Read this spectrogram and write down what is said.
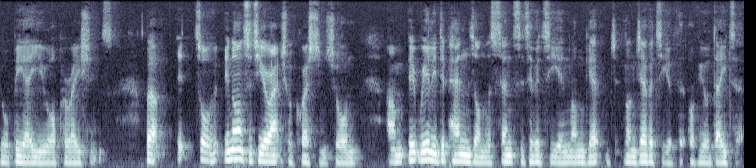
your BAU operations. But it, sort of in answer to your actual question, Sean, um, it really depends on the sensitivity and longe- longevity of, the, of your data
